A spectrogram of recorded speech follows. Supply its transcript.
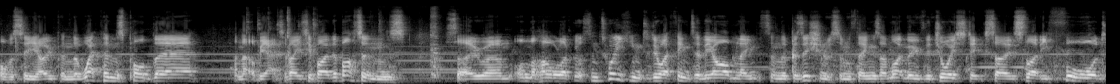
Obviously open the weapons pod there, and that'll be activated by the buttons. So um, on the whole I've got some tweaking to do I think to the arm length and the position of some things. I might move the joystick so it's slightly forward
